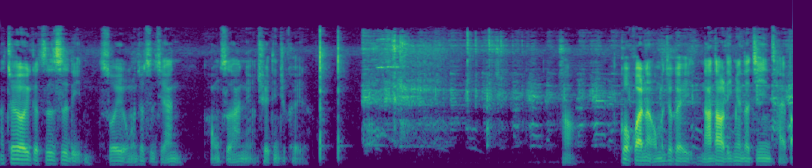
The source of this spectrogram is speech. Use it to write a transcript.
那最后一个字是零，所以我们就直接按红色按钮确定就可以了。好，过关了，我们就可以拿到里面的金银财宝。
